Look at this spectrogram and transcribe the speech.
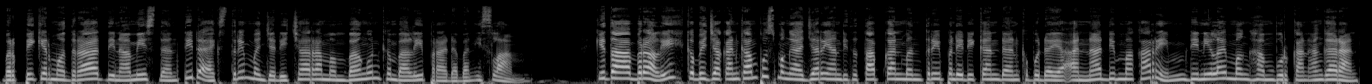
Berpikir moderat, dinamis, dan tidak ekstrim menjadi cara membangun kembali peradaban Islam. Kita beralih, kebijakan kampus mengajar yang ditetapkan Menteri Pendidikan dan Kebudayaan Nadiem Makarim dinilai menghamburkan anggaran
